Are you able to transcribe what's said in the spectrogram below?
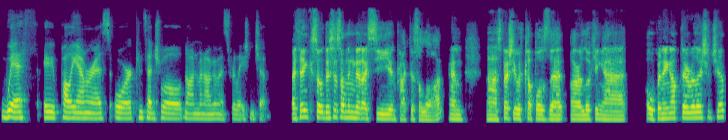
with a polyamorous or consensual non-monogamous relationship? I think so. This is something that I see in practice a lot, and uh, especially with couples that are looking at opening up their relationship,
